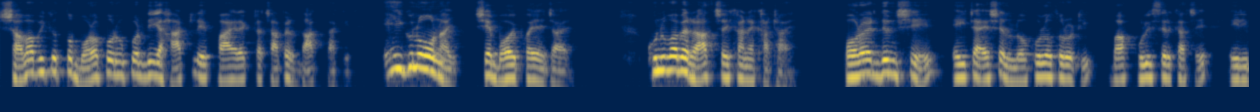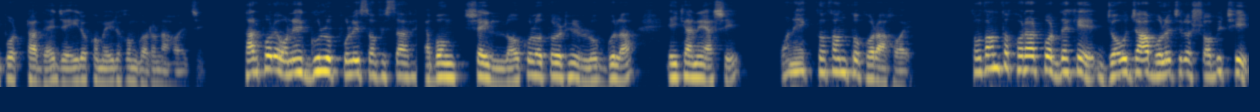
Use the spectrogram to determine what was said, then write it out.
স্বাভাবিকত বরফের উপর দিয়ে হাঁটলে পায়ের একটা চাপের দাগ থাকে। এইগুলোও নাই, সে ভয় পেয়ে যায়। কোনোভাবে রাত সেখানে খাটায় পরের দিন সে এইটা এসে লোকাল অথরিটি বা পুলিশের কাছে এই রিপোর্টটা দেয় যে এইরকম এইরকম ঘটনা হয়েছে। তারপরে অনেকগুলো পুলিশ অফিসার এবং সেই লোকাল অথরিটির লোকগুলা এইখানে আসে। অনেক তদন্ত করা হয়। তদন্ত করার পর দেখে জৌ যা বলেছিল সবই ঠিক।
